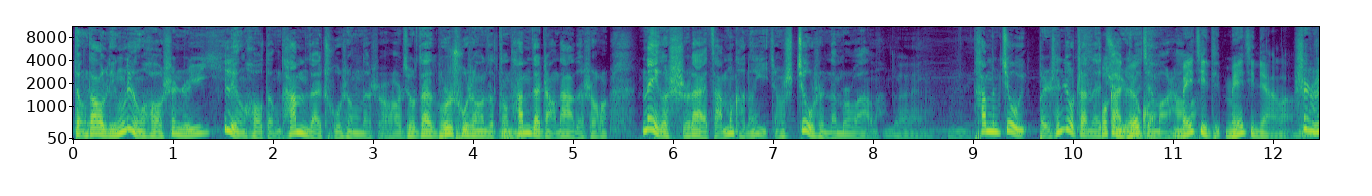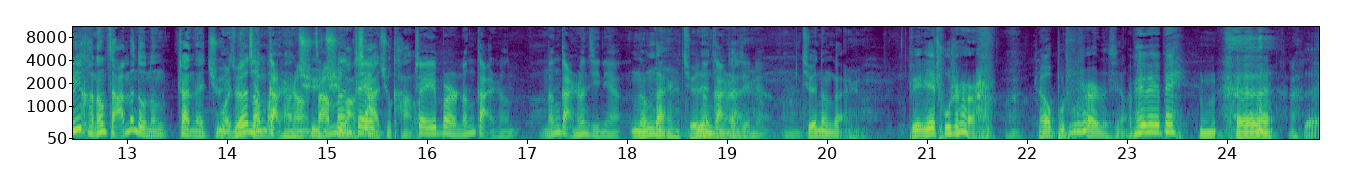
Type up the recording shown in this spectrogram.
等到零零后，甚至于一零后，等他们在出生的时候，就是在不是出生，等他们在长大的时候，那个时代，咱们可能已经是就是 number one 了。对，他们就本身就站在巨人我感觉的肩膀上了，没几没几年了，甚至于可能咱们都能站在巨人我觉得能的肩膀赶上去去往咱们这下去看了。这一辈儿能赶上能赶上几年，能赶上，绝对能赶赶上几年。嗯，绝对能赶上。别别出事儿，只要不出事儿就行。呸呸呸！嗯，对 对，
